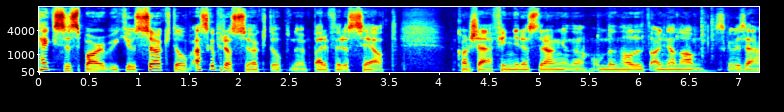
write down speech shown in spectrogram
Texas Barbecue. Søk det opp. Jeg skal prøve å søke det opp nå, bare for å se at Kanskje jeg finner restauranten, da, om den hadde et annet navn. Skal vi se.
